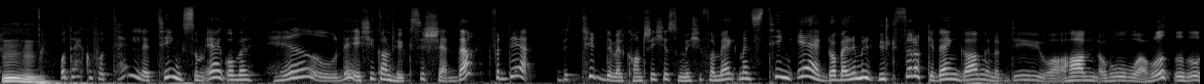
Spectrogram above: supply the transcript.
Mhm. Og de kan fortelle ting som jeg overhodet ikke kan huske skjedde. For det betydde vel kanskje ikke så mye for meg. Mens ting jeg da bare Men husker dere den gangen og du og han og hun og ho.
